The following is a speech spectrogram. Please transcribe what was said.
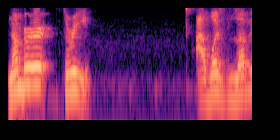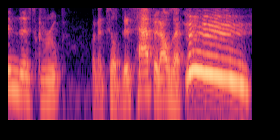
Number three, I was loving this group, but until this happened, I was like, and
